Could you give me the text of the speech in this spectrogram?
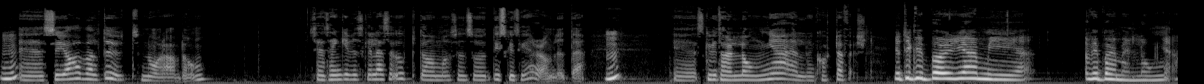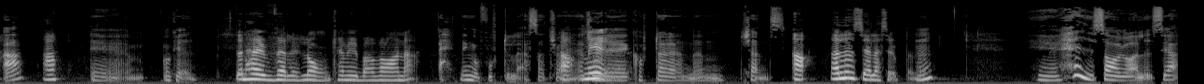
Mm. Eh, så jag har valt ut några av dem. Så jag tänker vi ska läsa upp dem och sen så diskutera dem lite. Mm. Eh, ska vi ta den långa eller den korta först? Jag tycker vi börjar med, vi börjar med den långa. Ja. Ja. Ehm, Okej. Den här är väldigt lång kan vi bara varna. Äh, den går fort att läsa tror jag. Ja, jag men- tror det är kortare än den känns. Ja, Alicia läser upp den. Mm. Eh, hej Saga och Alicia.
